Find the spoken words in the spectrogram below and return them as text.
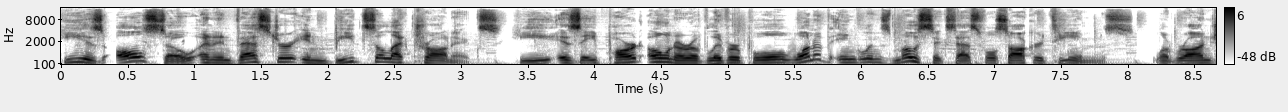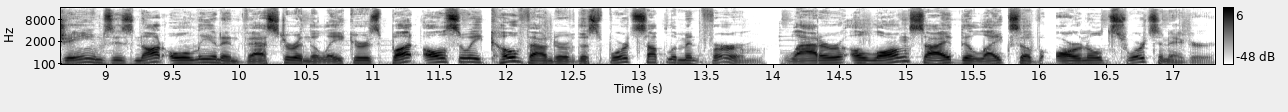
he is also an investor in Beats Electronics. He is a part owner of Liverpool, one of England's most successful soccer teams. LeBron James is not only an investor in the Lakers, but also a co founder of the sports supplement firm, Ladder alongside the likes of Arnold Schwarzenegger.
